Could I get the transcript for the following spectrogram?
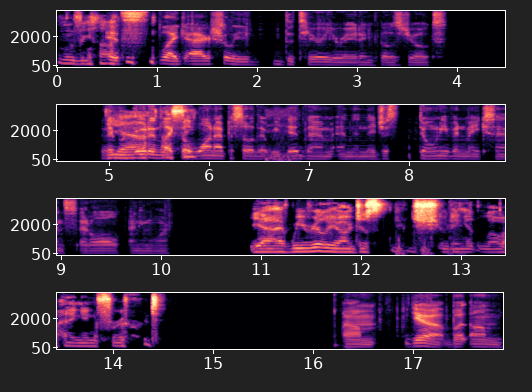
moving on. It's like actually deteriorating those jokes. They Yeah, were good in I like think- the one episode that we did them, and then they just don't even make sense at all anymore. Yeah, we really are just shooting at low hanging fruit. Um, yeah, but um,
